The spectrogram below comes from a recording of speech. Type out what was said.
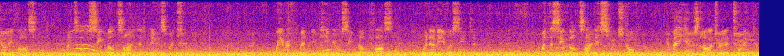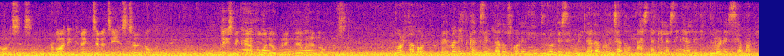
Securely fastened until the seatbelt sign has been switched off. We recommend you keep your seatbelt fastened whenever you are seated. When the seatbelt sign is switched off, you may use larger electronic devices, providing connectivity is turned off. Please be careful when opening the overhead lockers. Por favor, permanezcan sentados con el cinturón de seguridad abrochado hasta que la señal de cinturones se apague.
